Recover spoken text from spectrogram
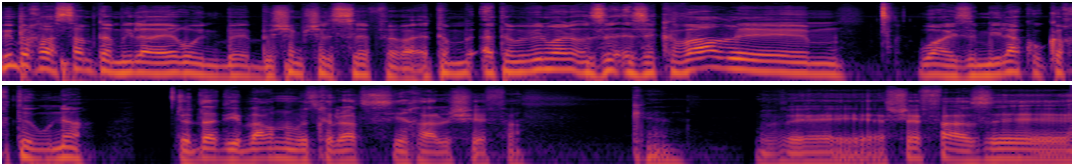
מי בכלל שם את המילה הרואין בשם של ספר? אתה, אתה מבין מה, זה, זה כבר, אה, וואי, זו מילה כל כך טעונה. אתה יודע, דיברנו בתחילת השיחה על שפע. כן. והשפע הזה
